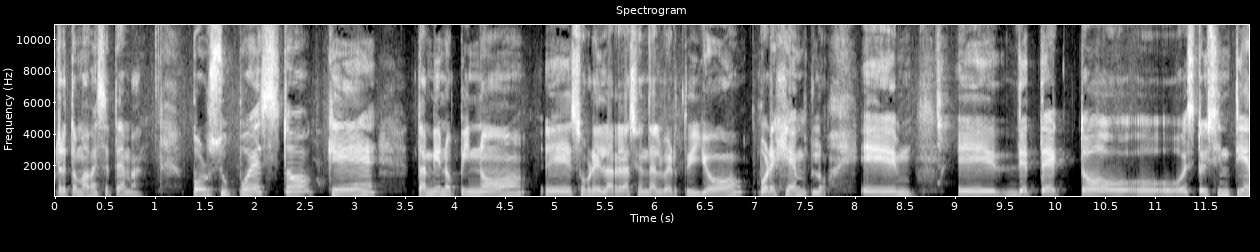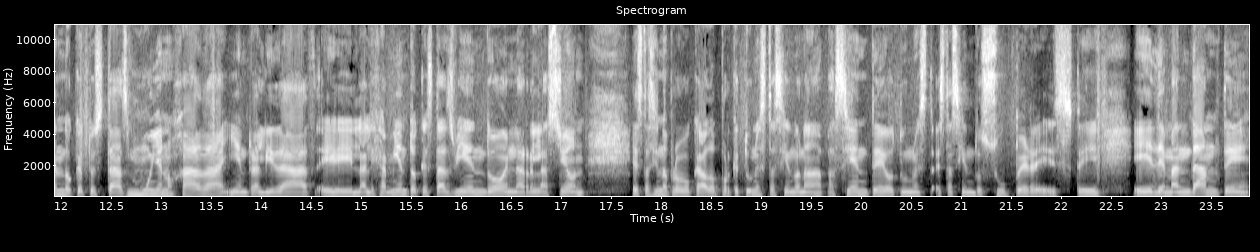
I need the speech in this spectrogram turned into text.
retomaba ese tema. Por supuesto que también opinó eh, sobre la relación de Alberto y yo. Por ejemplo, eh, eh, detecto o, estoy sintiendo que tú estás muy enojada y en realidad el alejamiento que estás viendo en la relación está siendo provocado porque tú no estás siendo nada paciente o tú no estás siendo súper este, demandante.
